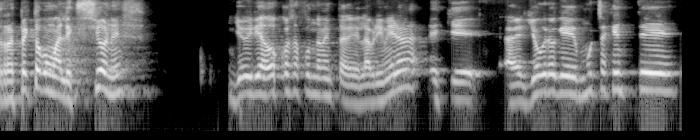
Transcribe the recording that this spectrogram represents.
Respecto como a elecciones, yo diría dos cosas fundamentales. La primera es que a ver, yo creo que mucha gente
